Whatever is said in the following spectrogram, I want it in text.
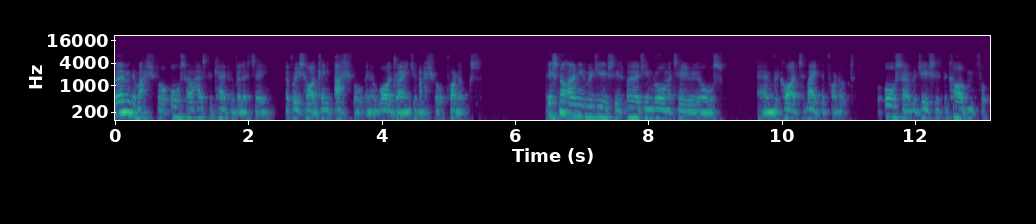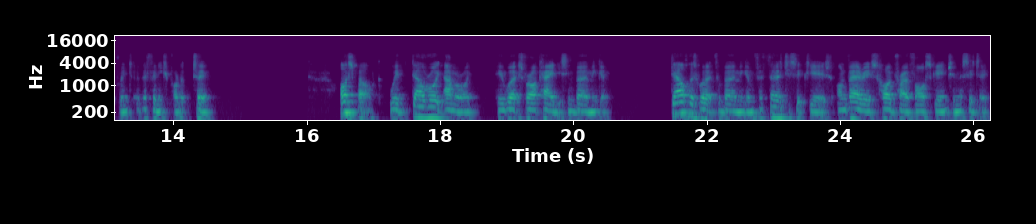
Birmingham Asphalt also has the capability of recycling asphalt in a wide range of asphalt products. This not only reduces virgin raw materials um, required to make the product, but also reduces the carbon footprint of the finished product too. I spoke with Delroy Ameroy, who works for Arcadis in Birmingham. Del has worked for Birmingham for 36 years on various high profile schemes in the city.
